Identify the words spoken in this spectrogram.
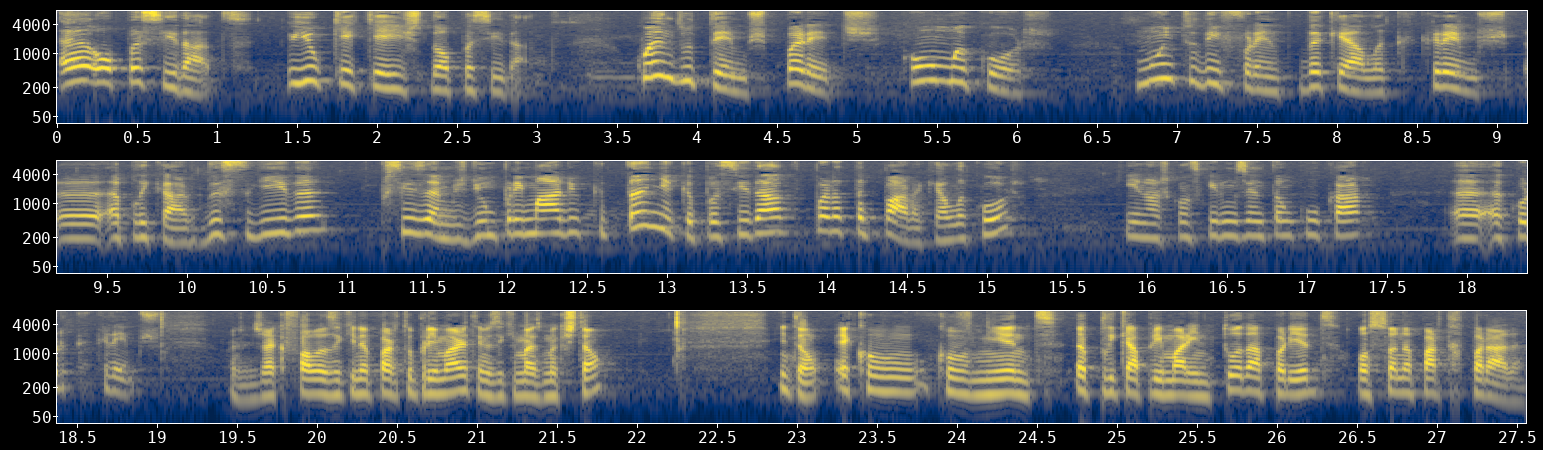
a opacidade. E o que é que é isto da opacidade? Quando temos paredes com uma cor muito diferente daquela que queremos eh, aplicar de seguida, precisamos de um primário que tenha capacidade para tapar aquela cor e nós conseguirmos então colocar eh, a cor que queremos. Já que falas aqui na parte do primário, temos aqui mais uma questão. Então, é con- conveniente aplicar primário em toda a parede ou só na parte reparada?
